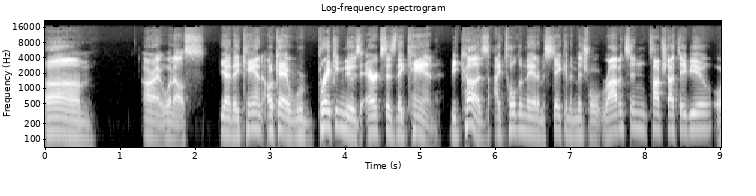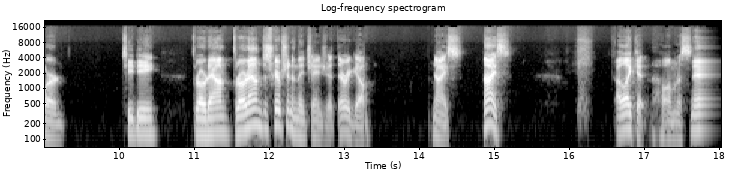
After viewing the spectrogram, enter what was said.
Um, all right. What else? Yeah, they can. Okay, we're breaking news. Eric says they can because I told them they had a mistake in the Mitchell Robinson Top Shot debut or TD throwdown, throwdown description, and they changed it. There we go. Nice, nice. I like it. Oh, I'm gonna snip.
